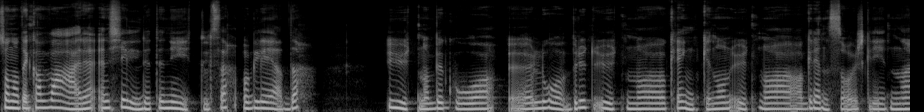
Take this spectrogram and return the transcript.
Sånn at den kan være en kilde til nytelse og glede, uten å begå eh, lovbrudd, uten å krenke noen, uten å ha grenseoverskridende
